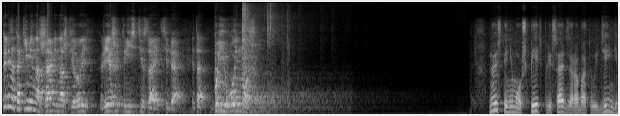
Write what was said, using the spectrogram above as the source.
Именно такими ножами наш герой режет и истязает себя. Это боевой нож. Но если ты не можешь петь, плясать, зарабатывать деньги,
